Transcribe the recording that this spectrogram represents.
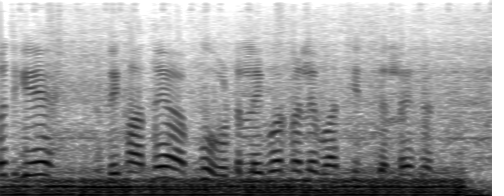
पहुँच गए दिखाते हैं आपको होटल एक बार पहले बातचीत कर ले फिर।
